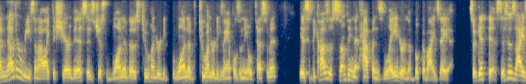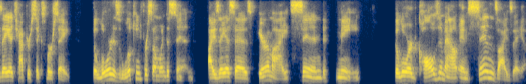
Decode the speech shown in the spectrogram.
Another reason I like to share this is just one of those 200, one of 200 examples in the Old Testament is because of something that happens later in the book of Isaiah. So get this. This is Isaiah chapter 6, verse 8. The Lord is looking for someone to send. Isaiah says, Here am I, send me. The Lord calls him out and sends Isaiah.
